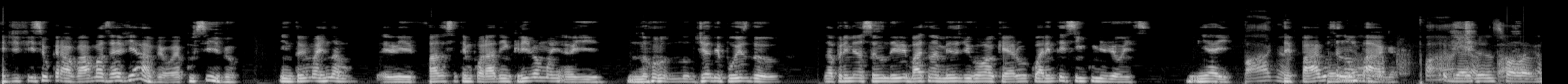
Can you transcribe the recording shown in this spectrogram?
É difícil cravar, mas é viável, é possível. Então imagina, ele faz essa temporada incrível amanhã e no, no dia depois do, da premiação dele bate na mesa de igual eu quero 45 milhões. E aí? Paga, Você paga ou você não paga? paga, paga, fala, paga,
